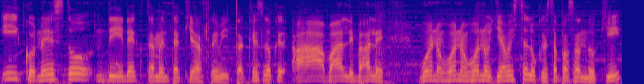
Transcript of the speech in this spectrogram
y con esto directamente aquí arribita. ¿Qué es lo que...? Ah, vale, vale. Bueno, bueno, bueno, ya viste lo que está pasando aquí.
